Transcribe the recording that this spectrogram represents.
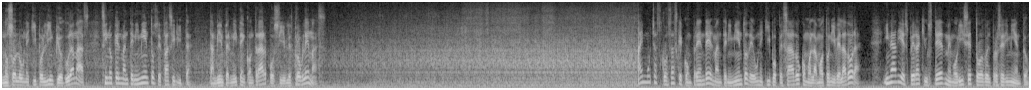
No solo un equipo limpio dura más, sino que el mantenimiento se facilita. También permite encontrar posibles problemas. Hay muchas cosas que comprende el mantenimiento de un equipo pesado como la motoniveladora, y nadie espera que usted memorice todo el procedimiento.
